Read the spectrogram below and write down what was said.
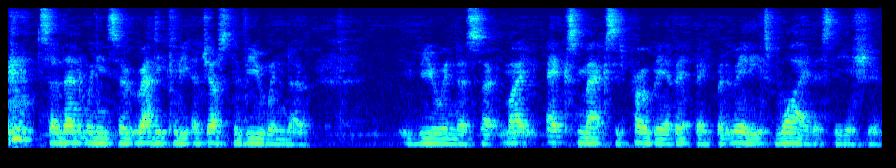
so then we need to radically adjust the view window. View window, so my X max is probably a bit big, but really it's Y that's the issue.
